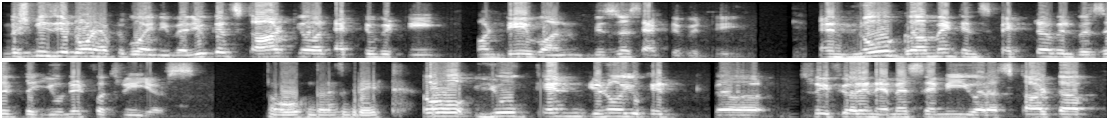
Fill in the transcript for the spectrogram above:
Which means you don't have to go anywhere. You can start your activity on day one, business activity, and no government inspector will visit the unit for three years. Oh, that's great. So you can, you know, you can. Uh, so if you're an MSME, you are a startup,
